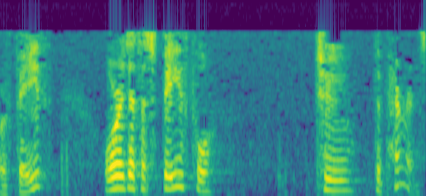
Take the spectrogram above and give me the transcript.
or faith, or is it just faithful to the parents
